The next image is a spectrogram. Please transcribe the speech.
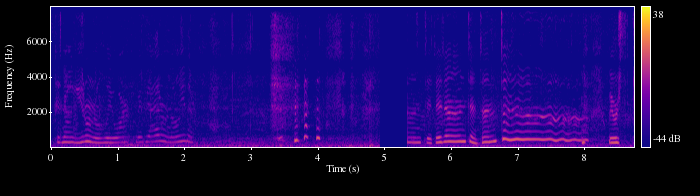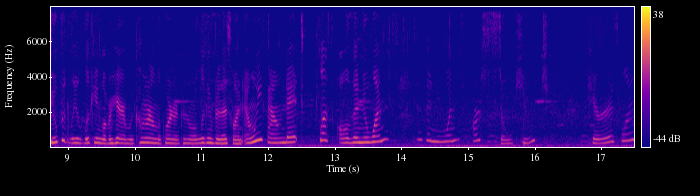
Because now you don't know who you are. Maybe I don't know either. Dun, dun, dun. We were stupidly looking over here and we come around the corner because we are looking for this one and we found it. Plus all the new ones. The new ones are so cute. Here is one.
